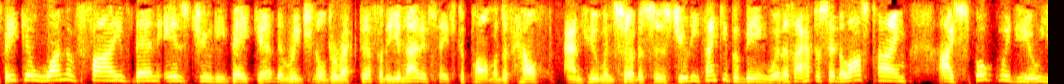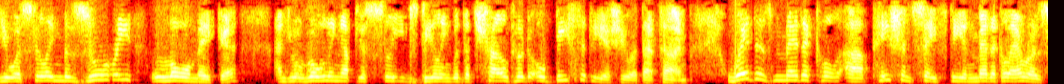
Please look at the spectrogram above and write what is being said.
Speaker. One of five then is Judy Baker, the Regional Director for the United States Department of Health and Human Services. Judy, thank you for being with us. I have to say, the last time I spoke with you, you were still a Missouri lawmaker and you were rolling up your sleeves dealing with the childhood obesity issue at that time. Where does medical uh, patient safety and medical errors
